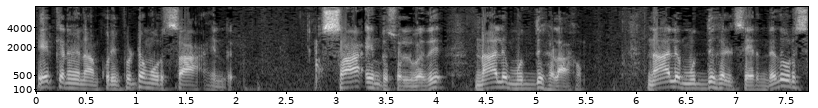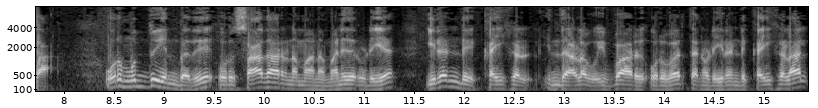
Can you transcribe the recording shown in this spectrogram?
ஏற்கனவே நாம் குறிப்பிட்டோம் ஒரு சா என்று. சா என்று சொல்வது நாலு முத்துகளாகும். நாலு முத்துகள் சேர்ந்தது ஒரு சா. ஒரு முத்து என்பது ஒரு சாதாரணமான மனிதருடைய இரண்டு கைகள். இந்த அளவு இவ்வாறு ஒருவர் தன்னுடைய இரண்டு கைகளால்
